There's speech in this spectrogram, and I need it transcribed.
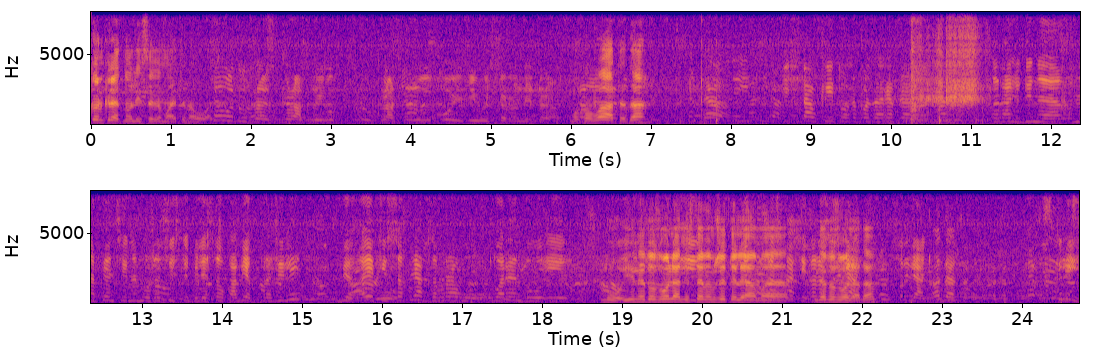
конкретно ліси ви маєте на увазі? Та от уже з красною, лук- красною лукою з лівої сторони трав. Моховати, да? Ставки теж позаробляли. Стара людина на пенсії не може сісти біля ставка, а вік прожили, а якийсь сопляк забрав в оренду і Ну і не дозволяє місцевим жителям е, не дозволяє, да? Стрілять. А де це? Скрізь.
